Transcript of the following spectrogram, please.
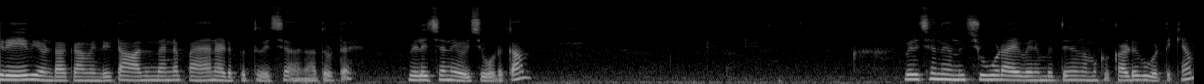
ഗ്രേവി ഉണ്ടാക്കാൻ വേണ്ടിയിട്ട് ആദ്യം തന്നെ പാൻ അടുപ്പത്ത് വെച്ച് അതിനകത്തോട്ട് വെളിച്ചെണ്ണ ഒഴിച്ചു കൊടുക്കാം. വെളിച്ചെണ്ണ ഒന്ന് ചൂടായി വരുമ്പോഴത്തേന് നമുക്ക് കടുക് പൊട്ടിക്കാം.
